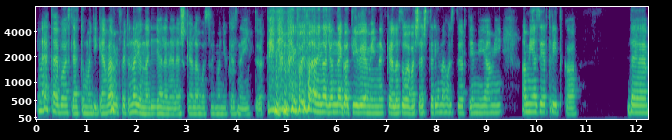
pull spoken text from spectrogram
Én általában azt látom, hogy igen, valamifajta nagyon nagy ellenállás kell ahhoz, hogy mondjuk ez ne így történjen meg, vagy valami nagyon negatív élménynek kell az olvasás terén ahhoz történnie, ami, ami azért ritka. De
